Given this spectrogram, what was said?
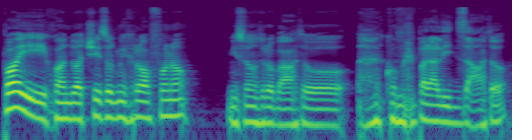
poi quando ho acceso il microfono mi sono trovato come paralizzato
